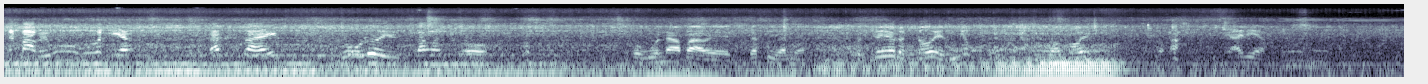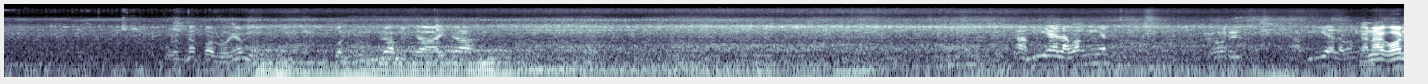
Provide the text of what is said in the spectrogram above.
เป็นปลาไปวู้วู้วัดเทียงตั้งใจโง่เลยตั้งมันโอ้พวกวุ้นหน้าปลาไปจะเสียนเนี่ยมันเจ๊หลัดน้อ ยอย่างเงี้ยรอคอยอะใช่เดียว nó còn rồi em còn ra mình dài ra à bia là quăng nhiên à bia là นานาก่อน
